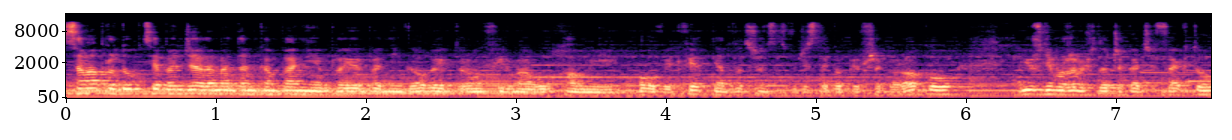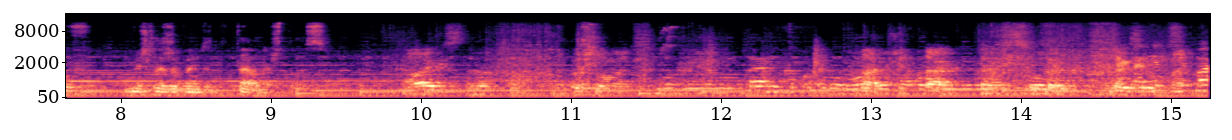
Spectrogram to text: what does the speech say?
Sama produkcja będzie elementem kampanii employer brandingowej, którą firma uruchomi w połowie kwietnia 2021 roku. Już nie możemy się doczekać efektów. Myślę, że będzie totalny sztos. No ekstra. Moment. Ten, a potem Tak, tak, tak, super. Tak Tak jak zróbmy.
